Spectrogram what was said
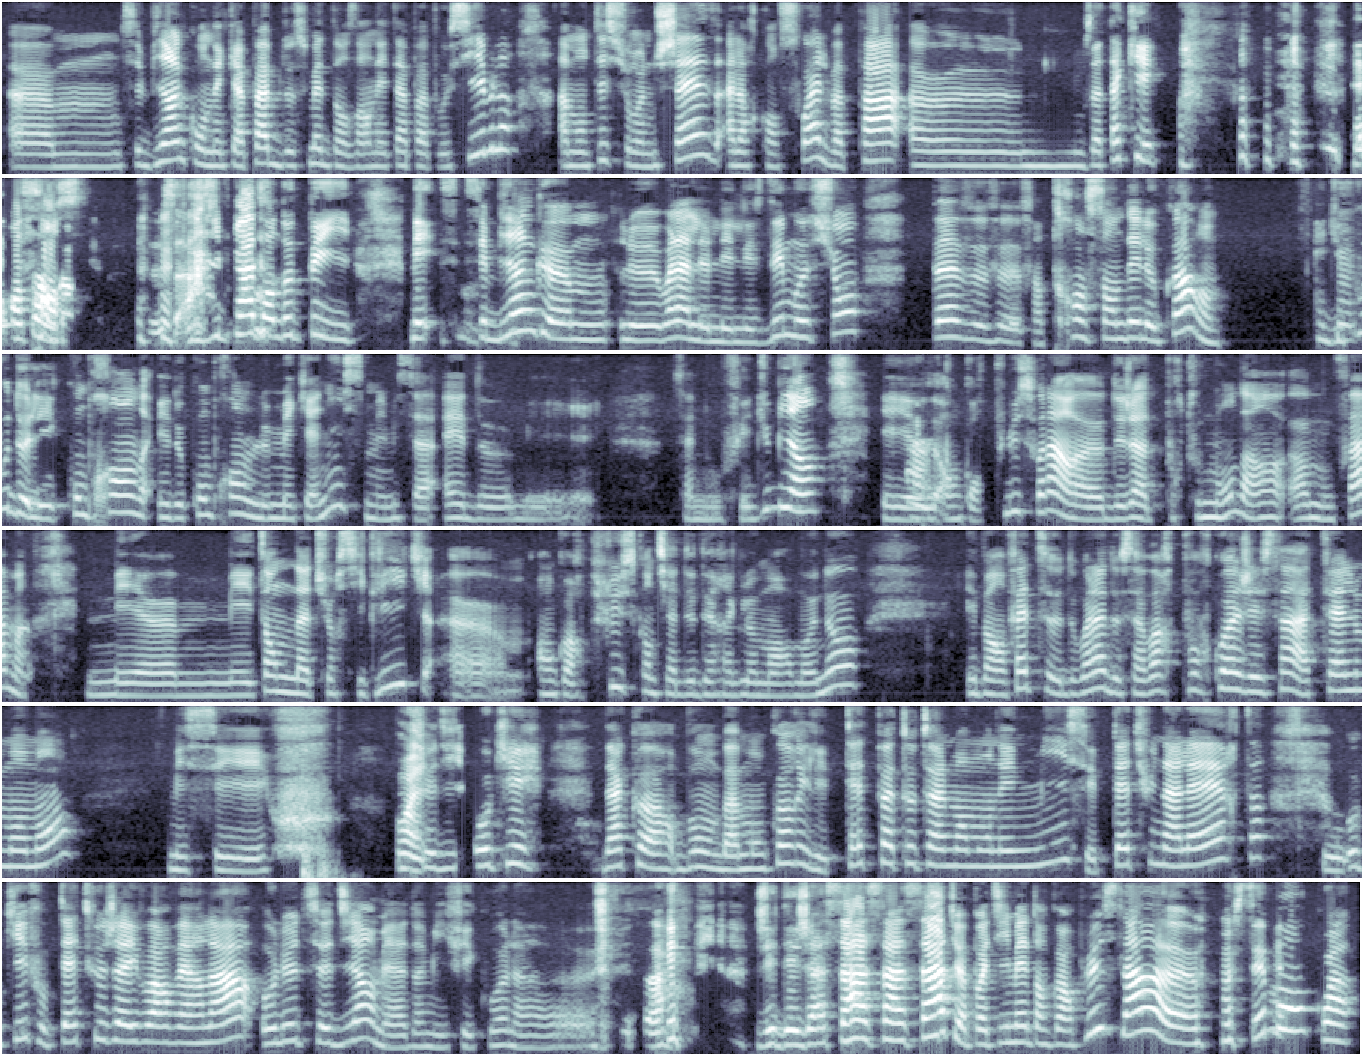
euh, c'est bien qu'on est capable de se mettre dans un état pas possible, à monter sur une chaise, alors qu'en soi, elle va pas euh, nous attaquer. en France. Ça. Je dis pas dans d'autres pays. Mais c'est bien que le, voilà, le, les, les, émotions peuvent enfin, transcender le corps. Et du mmh. coup, de les comprendre et de comprendre le mécanisme, mais ça aide, mais ça nous fait du bien. Et euh, encore plus, voilà, euh, déjà pour tout le monde, hein, homme ou femme, mais, euh, mais étant de nature cyclique, encore plus quand il y a des dérèglements hormonaux, et ben en fait, de, voilà, de savoir pourquoi j'ai ça à tel moment, mais c'est Ouais. Je dis, ok, d'accord, bon, bah mon corps, il est peut-être pas totalement mon ennemi, c'est peut-être une alerte. Mmh. Ok, il faut peut-être que j'aille voir vers là, au lieu de se dire, mais attends, mais il fait quoi là? J'ai déjà ça, ça, ça, tu vas pas t'y mettre encore plus là? C'est bon, quoi.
